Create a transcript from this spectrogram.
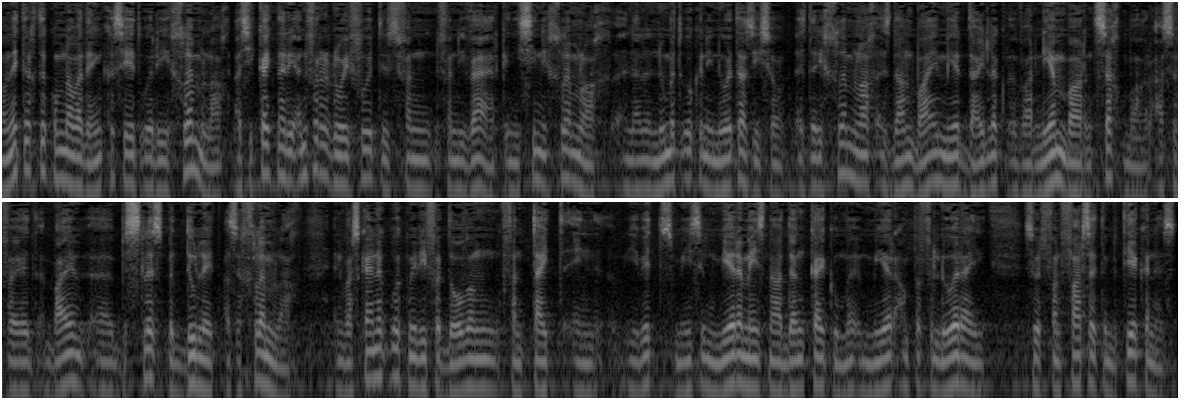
Maar net terug te kom na wat Henk gesê het oor die glimlag. As jy kyk na die infrarooi foto's van van die werk en jy sien die glimlag en hulle noem dit ook in die notas hierso, is dat die glimlag is dan baie meer duidelik waarneembaar en sigbaar asof hy dit baie uh, beslis bedoel het as 'n glimlag en waarskynlik ook met die verdowwing van tyd en jy weet mense hoe meer 'n mens na dink kyk hoe meer amper verloor hy soort van varsheid en betekenis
